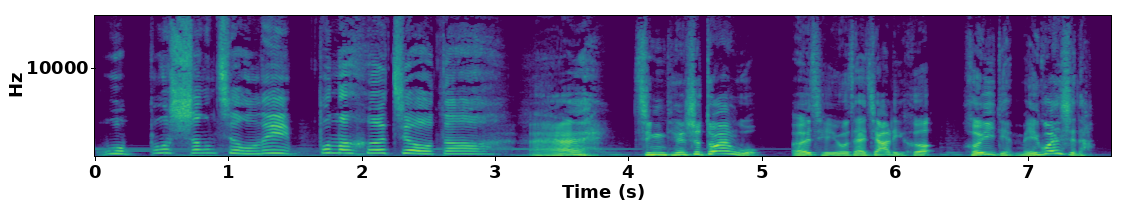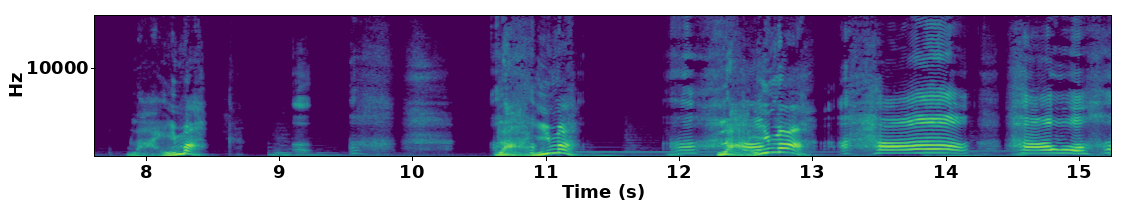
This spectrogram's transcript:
我不胜酒力，不能喝酒的。哎，今天是端午，而且又在家里喝，喝一点没关系的。来嘛。呃来嘛，啊，来嘛，好，好，我喝。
